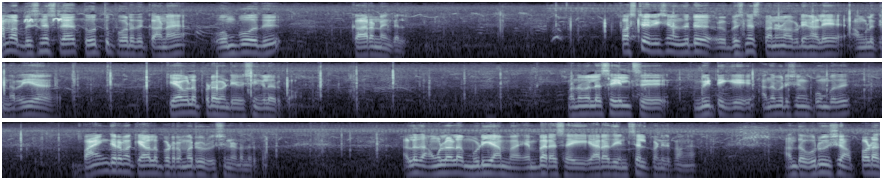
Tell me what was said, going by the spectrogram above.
நாம் பிஸ்னஸில் தோற்று போகிறதுக்கான ஒம்பது காரணங்கள். ஃபஸ்ட்டு ரீசன் வந்துட்டு பிஸ்னஸ் பண்ணணும் அப்படின்னாலே அவங்களுக்கு நிறைய கேவலப்பட வேண்டிய விஷயங்கள் இருக்கும். முத முதல்ல சேல்ஸு மீட்டிங்கு அந்த மாதிரி விஷயங்கள் போகும்போது பயங்கரமாக கேவலப்படுற மாதிரி ஒரு விஷயம் நடந்திருக்கும். அல்லது அவங்களால முடியாமல் எம்பாரஸ் ஆகி யாராவது இன்சல்ட் பண்ணியிருப்பாங்க. அந்த ஒரு விஷயம் அப்பாடா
